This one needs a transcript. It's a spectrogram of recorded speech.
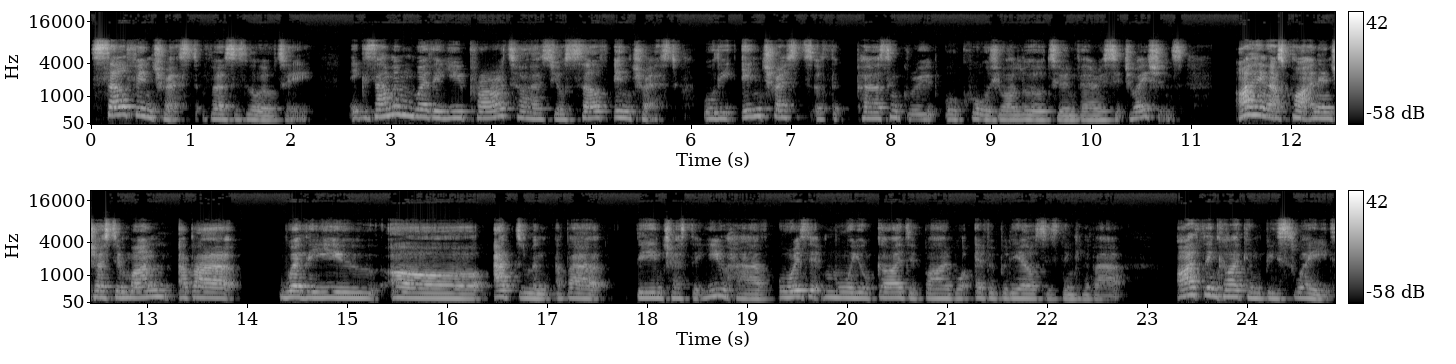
Self-interest versus loyalty. Examine whether you prioritize your self-interest or the interests of the person, group, or cause you are loyal to in various situations. I think that's quite an interesting one about whether you are adamant about the interest that you have, or is it more you're guided by what everybody else is thinking about? I think I can be swayed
